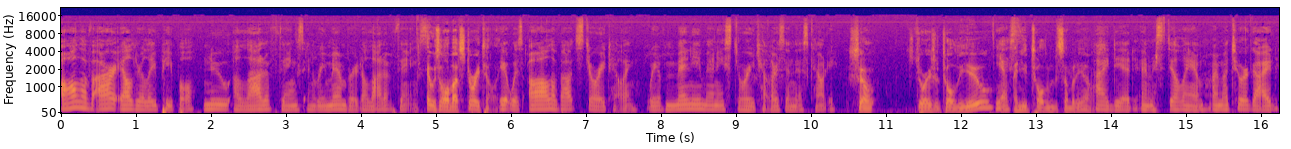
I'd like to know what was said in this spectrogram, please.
all of our elderly people knew a lot of things and remembered a lot of things. It was all about storytelling. It was all about storytelling. We have many, many storytellers in this county. So stories were told to you, Yes. and you told them to somebody else. I did and still am. I'm a tour guide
